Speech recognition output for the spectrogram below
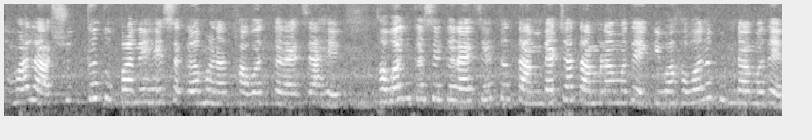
तुम्हाला शुद्ध तुपाने हे सगळं म्हणत हवन करायचे आहे. हवन कसे करायचे? तर तांब्याच्या तांबडामध्ये किंवा हवन कुंडामध्ये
